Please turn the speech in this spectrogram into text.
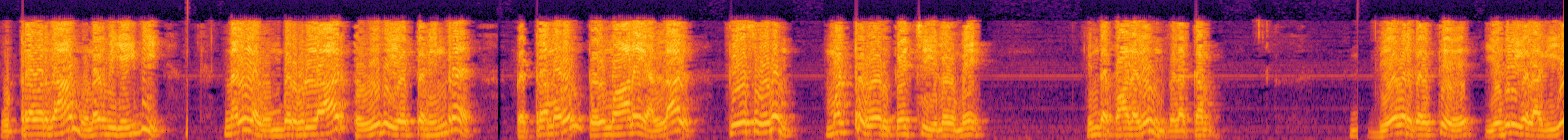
உற்றவர்தாம் உணர்வு எய்தி நல்ல உம்பர் உள்ளார் தொழுது ஏத்த நின்ற பெற்றமரும் பெருமானை அல்லால் பேசுவதும் மற்ற ஒரு பேச்சு இலவுமே. இந்த பாடலின் விளக்கம். தேவர்களுக்கு எதிரிகளாகிய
